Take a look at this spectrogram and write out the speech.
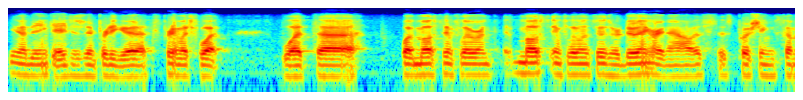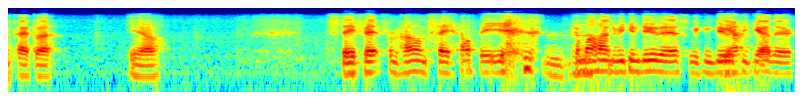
you know the engagement's been pretty good. That's pretty much what what uh, what most influence most influencers are doing right now is is pushing some type of you know stay fit from home, stay healthy. Mm-hmm. Come on, we can do this. We can do yep. it together.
